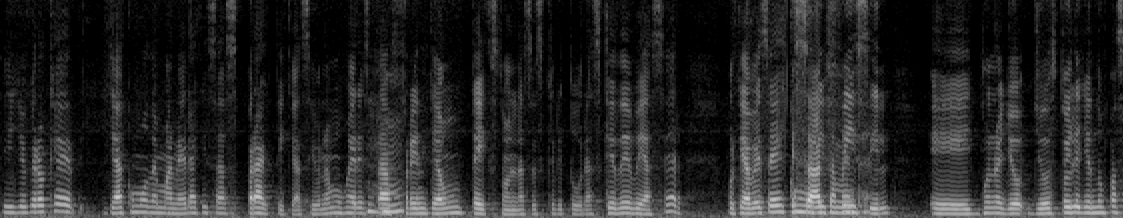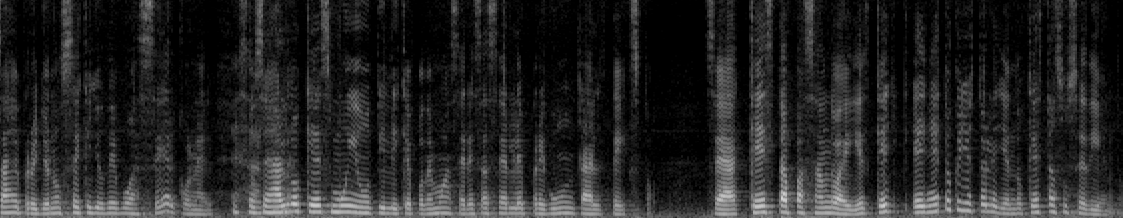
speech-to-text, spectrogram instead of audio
Sí, yo creo que ya como de manera quizás práctica, si una mujer está frente a un texto en las escrituras, ¿qué debe hacer? Porque a veces es como difícil, eh, bueno, yo, yo estoy leyendo un pasaje, pero yo no sé qué yo debo hacer con él. Entonces, algo que es muy útil y que podemos hacer es hacerle pregunta al texto. O sea, ¿qué está pasando ahí? Es que en esto que yo estoy leyendo, ¿qué está sucediendo?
